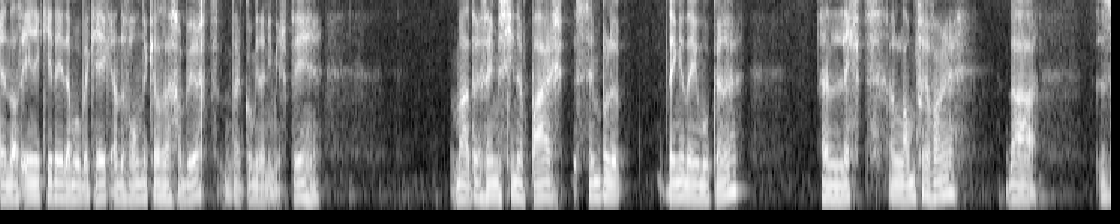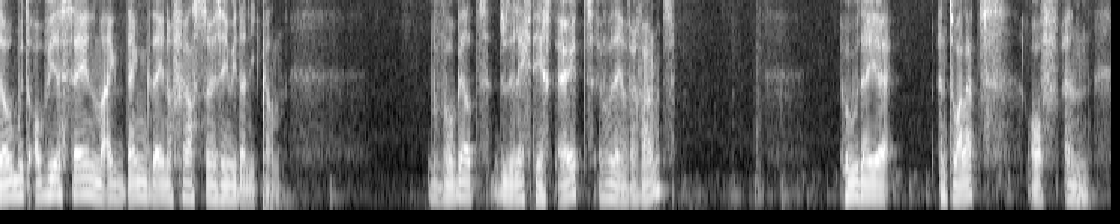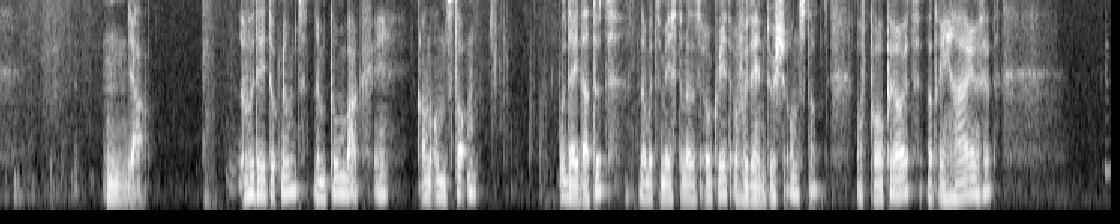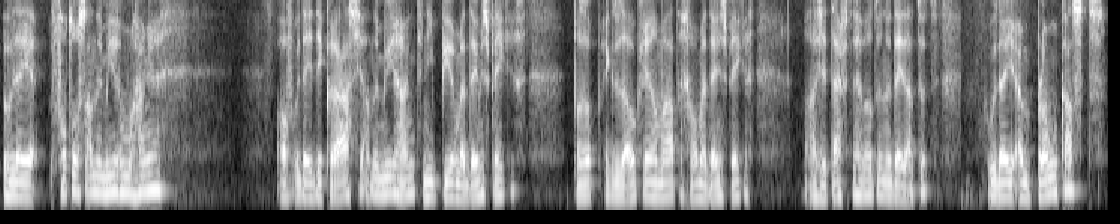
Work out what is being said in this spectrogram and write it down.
En dat is de ene keer dat je dat moet bekijken en de volgende keer als dat gebeurt, dan kom je dat niet meer tegen. Maar er zijn misschien een paar simpele dingen dat je moet kunnen. Een licht, een lamp vervangen. Dat zou moeten obvious zijn, maar ik denk dat je nog verrast zou zijn wie dat niet kan. Bijvoorbeeld, doe de licht eerst uit voordat je hem vervangt. Hoe dat je een toilet of een, een ja, hoe dat je het ook noemt, een poembak kan ontstoppen. Hoe dat je dat doet, dat moeten de meeste mensen ook weten. Of hoe dat je een douche ontstopt. Of proper dat er geen haar in zit. Hoe dat je foto's aan de muur moet hangen. Of hoe dat je decoratie aan de muur hangt. Niet puur met duimsprekers. Pas op, ik doe dat ook regelmatig, gewoon met duimsprekers. Maar als je het heftig wilt doen, hoe dat je dat doet. Hoe dat je een plonkast...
